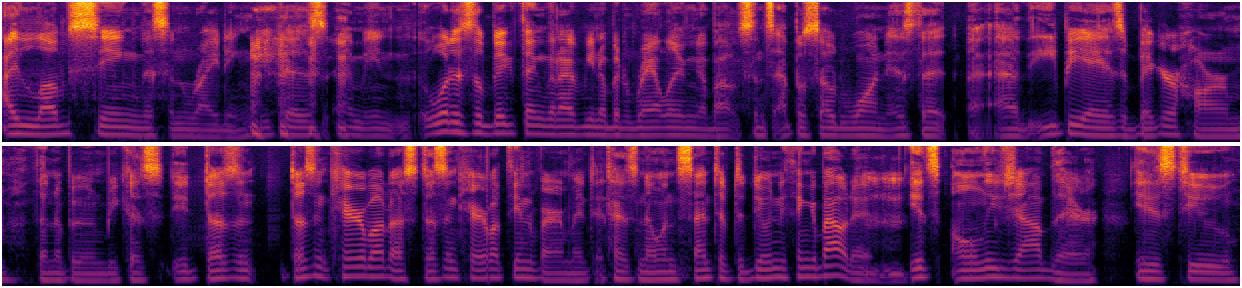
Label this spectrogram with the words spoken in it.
I love seeing this in writing because I mean, what is the big thing that I've you know been railing about since episode one is that uh, the EPA is a bigger harm than a boon because it doesn't doesn't care about us, doesn't care about the environment. It has no incentive to do anything about it. Mhm. Its only job there is to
